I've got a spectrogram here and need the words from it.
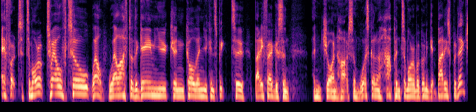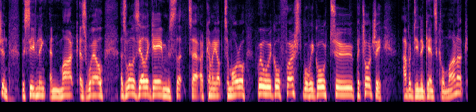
effort tomorrow, 12 till, well, well after the game. You can call in, you can speak to Barry Ferguson and John Hartson. What's going to happen tomorrow? We're going to get Barry's prediction this evening and Mark as well, as well as the other games that uh, are coming up tomorrow. Where will we go first? Will we go to Pittodrie, Aberdeen against Kilmarnock?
